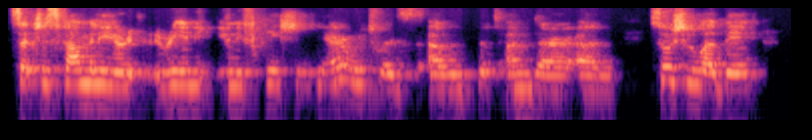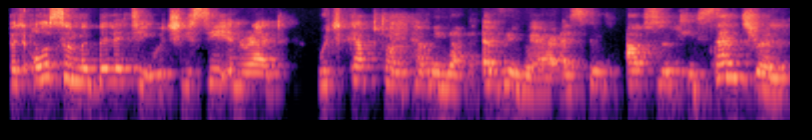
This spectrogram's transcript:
such as family reunification here, which was uh, we put under um, social well-being, but also mobility, which you see in red, which kept on coming up everywhere as absolutely central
